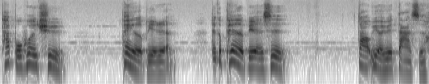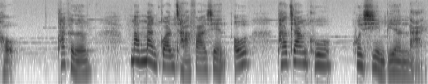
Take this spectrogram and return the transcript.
他不会去配合别人。那个配合别人是到越来越大之后，他可能慢慢观察发现，哦，他这样哭会吸引别人来，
